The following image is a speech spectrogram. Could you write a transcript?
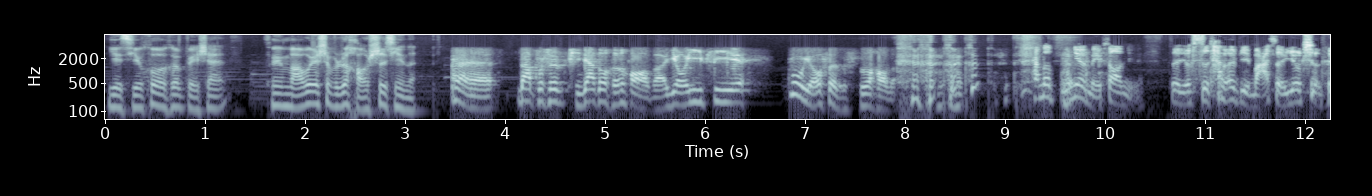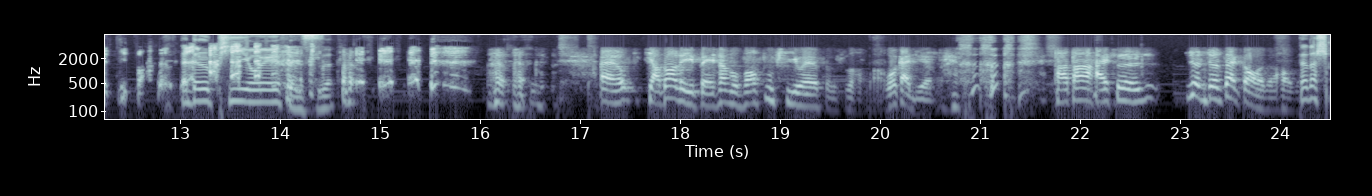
野崎货和北山，所以麻味是不是好事情呢？呃，那不是评价都很好吧？有一批固有粉丝，好吧？他们不虐美少女，这就是他们比麻省优秀的地方。那都是 PUA 粉丝。哎，讲道理，北山某包不 PUA 粉丝，好吧？我感觉 他他还是认真在搞的，好吧？但他伤，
